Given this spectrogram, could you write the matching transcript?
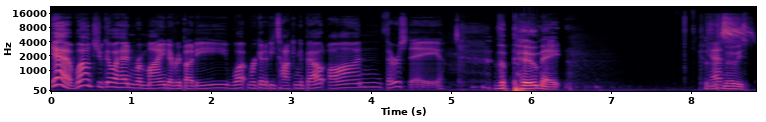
yeah, why don't you go ahead and remind everybody what we're going to be talking about on Thursday? The poo mate. Because Yes. this movie's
